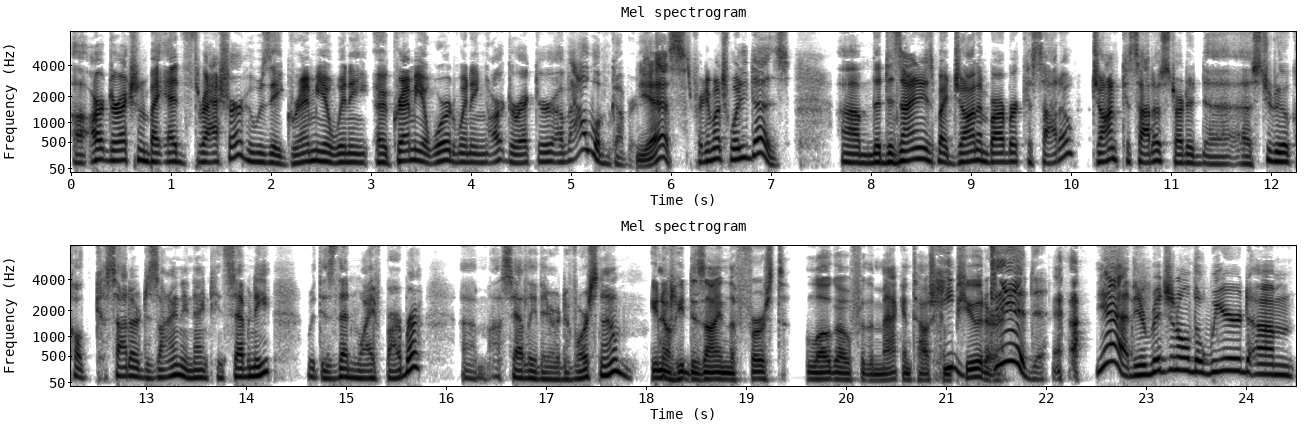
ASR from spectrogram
Uh, art direction by Ed Thrasher, who was a Grammy winning, uh, Grammy award winning art director of album covers. yes, That's pretty much what he does. Um, the design is by John and Barbara Casado. John Casado started uh, a studio called Casado Design in 1970 with his then wife Barbara. Um, uh, sadly, they are divorced now. you know he designed the first logo for the Macintosh He computer. did. yeah, the original, the weird, um,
